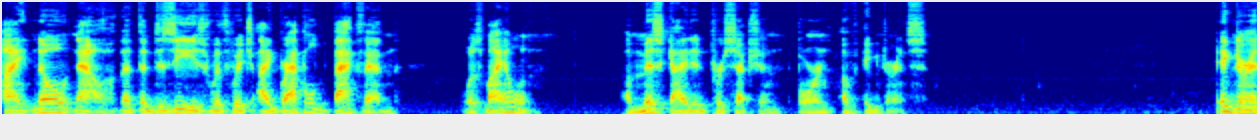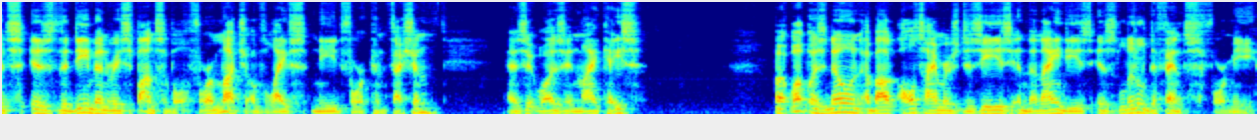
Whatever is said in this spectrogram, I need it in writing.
I know now that the disease with which I grappled back then was my own, a misguided perception born of ignorance. Ignorance is the demon responsible for much of life's need for confession, as it was in my case. But what was known about Alzheimer's disease in the 90s is little defense for me.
